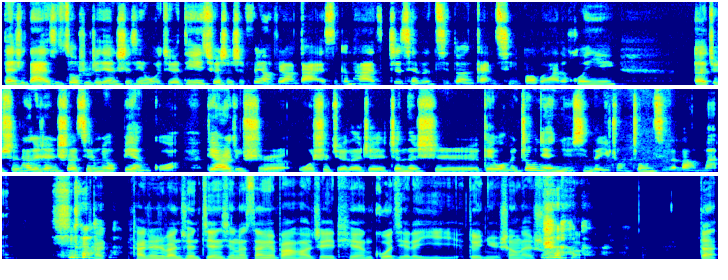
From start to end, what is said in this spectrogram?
但是大 S 做出这件事情，我觉得第一确实是非常非常大 S，跟她之前的几段感情，包括她的婚姻。呃，就是他的人设其实没有变过。第二，就是我是觉得这真的是给我们中年女性的一种终极的浪漫。他他真是完全践行了三月八号这一天过节的意义，对女生来说。但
